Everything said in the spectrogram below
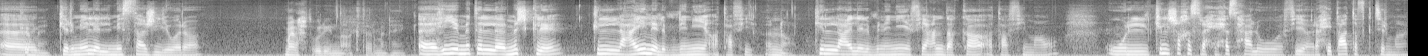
آه. كرمال. الميساج اللي وراه. ما رح تقولي لنا أكثر من هيك. آه، هي مثل مشكلة كل عائلة لبنانية قطع فيه. نعم. كل عائلة لبنانية في عندها كا قطع فيه معه. والكل شخص رح يحس حاله فيها رح يتعاطف كتير معه.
